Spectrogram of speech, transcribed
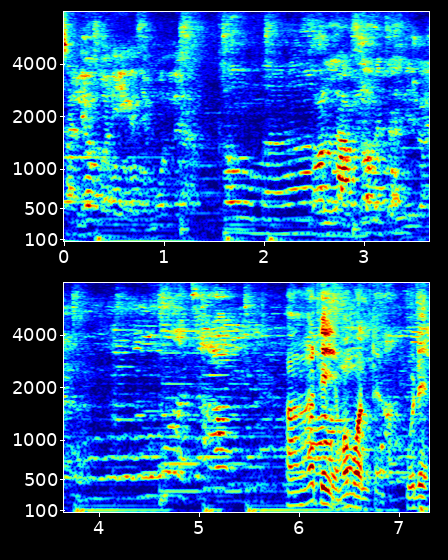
สันเร็วตัวนี้ก็จะลำเนาะเป็นใจนี่เลยอ่าเพลงอย่างมะมวนแต่พูดเลย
